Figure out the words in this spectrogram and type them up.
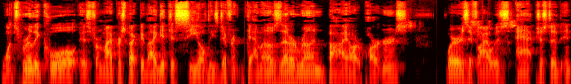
what's really cool is from my perspective, I get to see all these different demos that are run by our partners. Whereas if I was at just a,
